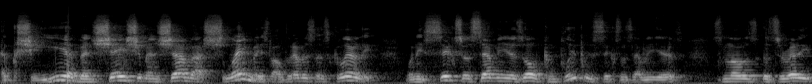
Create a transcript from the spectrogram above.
Alter Rebbe says clearly, when he's six or seven years old, completely six and seven years, so it's already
